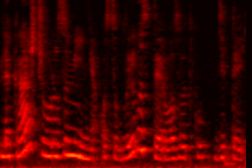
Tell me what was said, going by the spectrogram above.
для кращого розуміння особливостей розвитку дітей.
